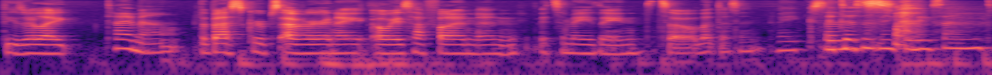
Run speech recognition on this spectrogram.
These are like Time out. the best groups ever, and I always have fun, and it's amazing. So that doesn't make sense. It doesn't make any sense.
